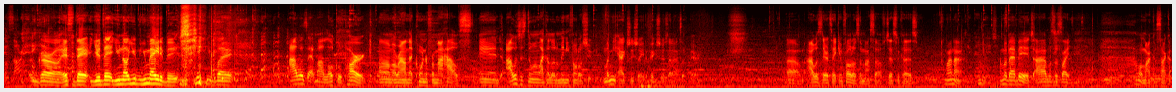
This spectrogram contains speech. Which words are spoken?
it's already. Girl, it's there. You're there. You know you you made it, bitch. but I was at my local park um, around that corner from my house, and I was just doing like a little mini photo shoot. Let me actually show you the pictures that I took there. Um, I was there taking photos of myself just because. Why not? I'm a bad bitch. I was just like, I want my psycho.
